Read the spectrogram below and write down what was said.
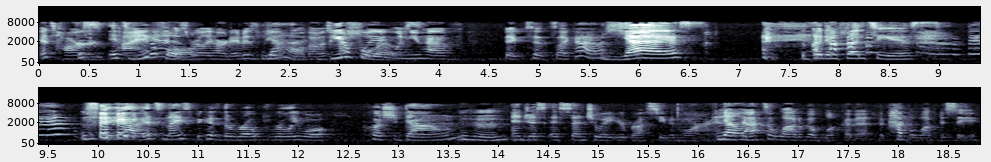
It's hard. This- it's Tying beautiful. It is really hard. It is beautiful Yeah, though, beautiful especially ropes. when you have big tits like us. yes. The good and plenties. But yeah, it's nice because the rope really will push down Mhm. and just accentuate your breast even more. And Now- that's a lot of the look of it that people love to see.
